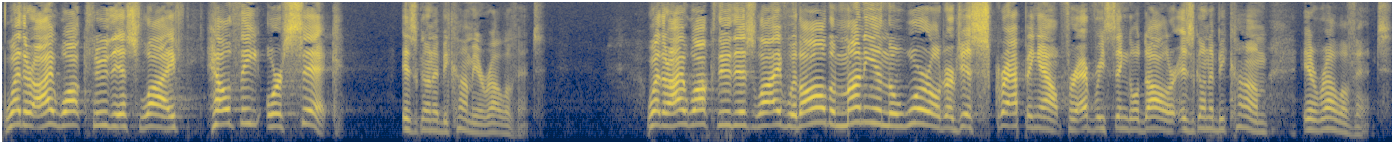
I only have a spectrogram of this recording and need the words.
Whether I walk through this life healthy or sick is going to become irrelevant. Whether I walk through this life with all the money in the world or just scrapping out for every single dollar is going to become irrelevant.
